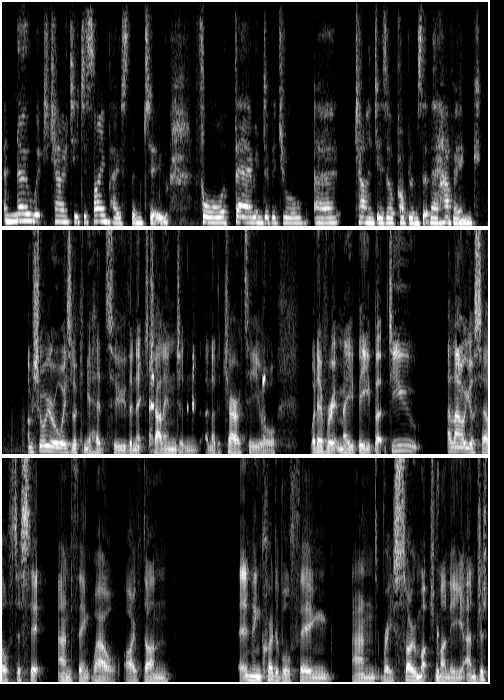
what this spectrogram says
And know which charity to signpost them to for their individual uh, challenges or problems that they're having. I'm sure you're always looking ahead to the next challenge and another charity or whatever it may be but do you allow yourself to sit and think wow i've done an incredible thing and raise so much money and just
